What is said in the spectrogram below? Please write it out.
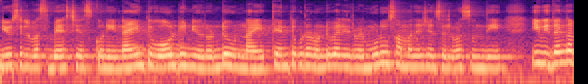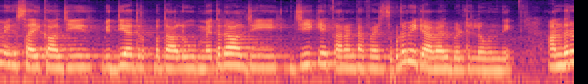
న్యూ సిలబస్ బేస్ చేసుకుని నైన్త్ ఓల్డ్ న్యూ రెండు ఉన్నాయి. టెన్త్ కూడా రెండు వేల ఇరవై మూడుకు సంబంధించిన సిలబస్ ఉంది. ఈ విధంగా మీకు సైకాలజీ విద్యా దృక్పథాలు మెథడాలజీ జీకే కరెంట్ అఫైర్స్ కూడా మీకు అవైలబిలిటీలో ఉంది. అందరూ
